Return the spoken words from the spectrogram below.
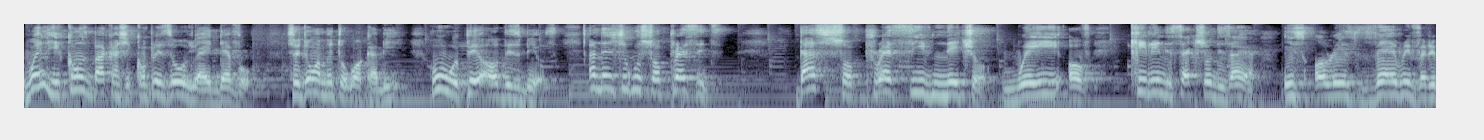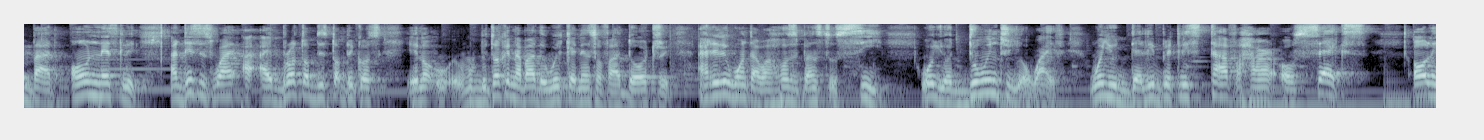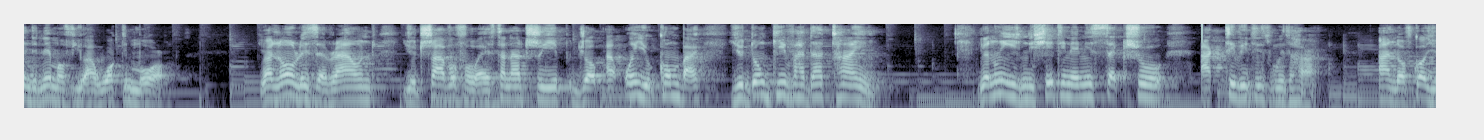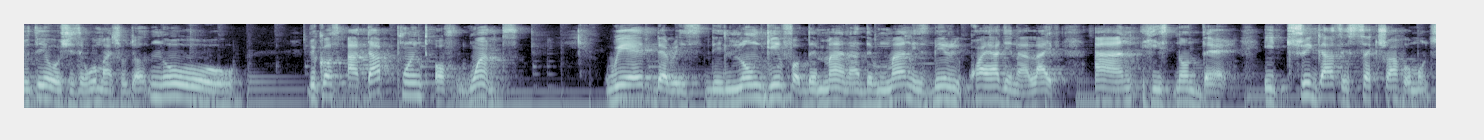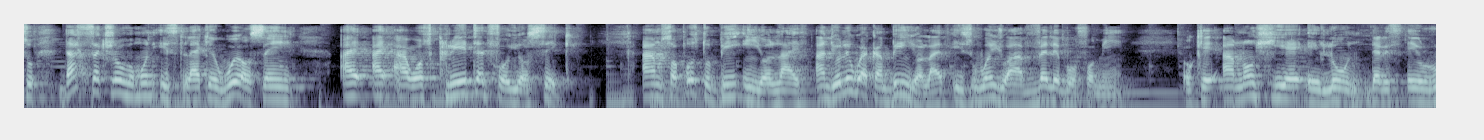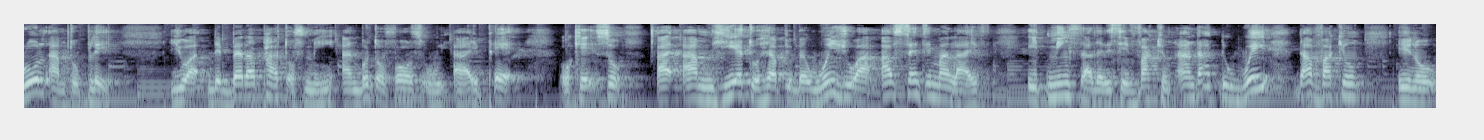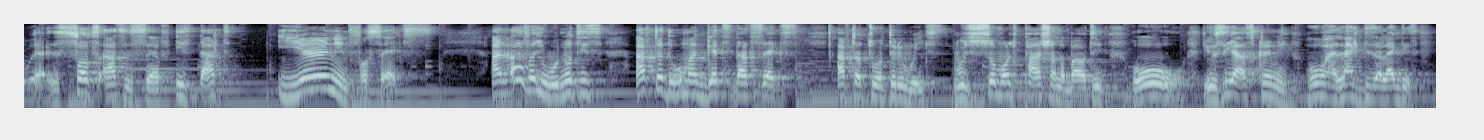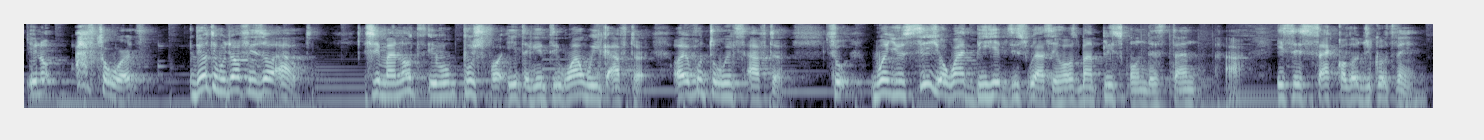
When he comes back and she complains, Oh, you are a devil. So you don't want me to work, Abby? Who will pay all these bills? And then she will suppress it. That suppressive nature, way of killing the sexual desire is always very very bad honestly. And this is why I, I, brought up this topic because you know we'll be talking about the wickedness of adultery. I really want our husbands to see what you're doing to your wife when you deliberately starve her of sex. All in the name of you are working more. You are not always around. You travel for external trip job and when you come back you don't give her that time you're not initiating any sexual activities with her. And of course, you think, oh, she's a woman, she'll just. No. Because at that point of want, where there is the longing for the man and the man is being required in her life and he's not there it triggers a sexual hormone so that sexual hormone is like a way of saying i i, I was created for your sake i'm supposed to be in your life and the only way i can be in your life is when you are available for me Okay, I'm not here alone. There is a role I'm to play. You are the better part of me, and both of us we are a pair. Okay, so I am here to help you. But when you are absent in my life, it means that there is a vacuum, and that the way that vacuum, you know, uh, sorts out itself is that yearning for sex, and that's why you will notice after the woman gets that sex after two or three weeks with so much passion about it. Oh, you see her screaming, Oh, I like this, I like this. You know, afterwards, the other will just fizzle out. She might not even push for it again till one week after or even two weeks after. So when you see your wife behave this way as a husband, please understand her. It's a psychological thing.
